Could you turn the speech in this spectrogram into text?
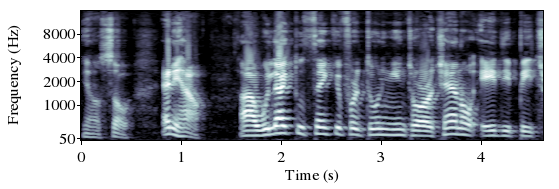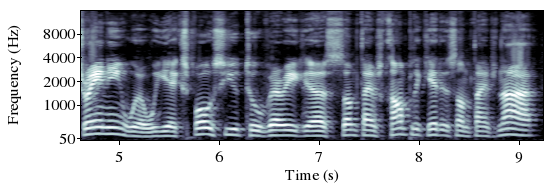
you know. So, anyhow, uh, we'd like to thank you for tuning into our channel, ADP Training, where we expose you to very uh, sometimes complicated, sometimes not,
